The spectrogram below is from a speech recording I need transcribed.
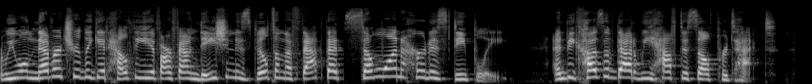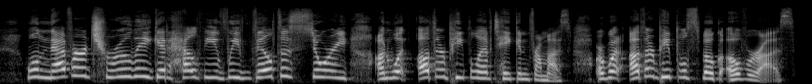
We will never truly get healthy if our foundation is built on the fact that someone hurt us deeply. And because of that, we have to self protect. We'll never truly get healthy if we've built a story on what other people have taken from us, or what other people spoke over us,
